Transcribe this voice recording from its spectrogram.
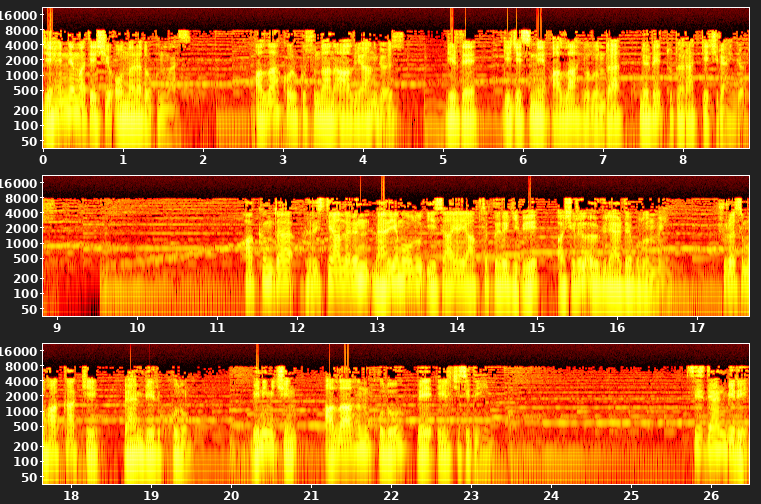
cehennem ateşi onlara dokunmaz. Allah korkusundan ağlayan göz, bir de gecesini Allah yolunda nöbet tutarak geçiren göz. Hakkımda Hristiyanların Meryem oğlu İsa'ya yaptıkları gibi aşırı övgülerde bulunmayın. Şurası muhakkak ki ben bir kulum. Benim için Allah'ın kulu ve elçisi deyin. Sizden biri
